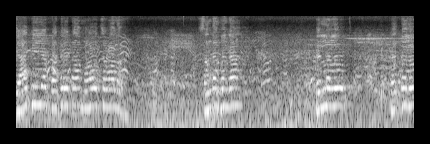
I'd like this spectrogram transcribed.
జాతీయ భద్రతా మహోత్సవాలు సందర్భంగా పిల్లలు పెద్దలు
